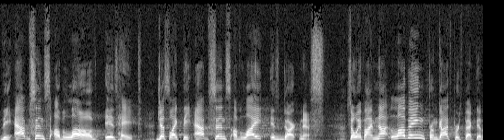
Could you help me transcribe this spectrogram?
the absence of love is hate, just like the absence of light is darkness. So if I'm not loving from God's perspective,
